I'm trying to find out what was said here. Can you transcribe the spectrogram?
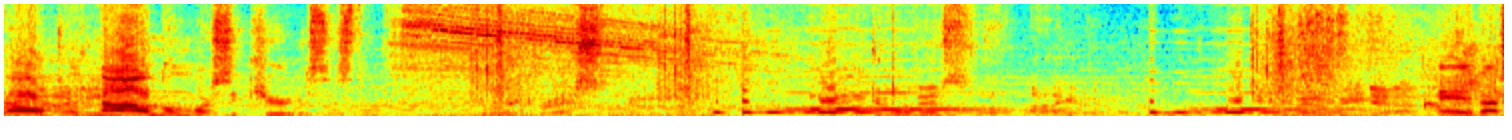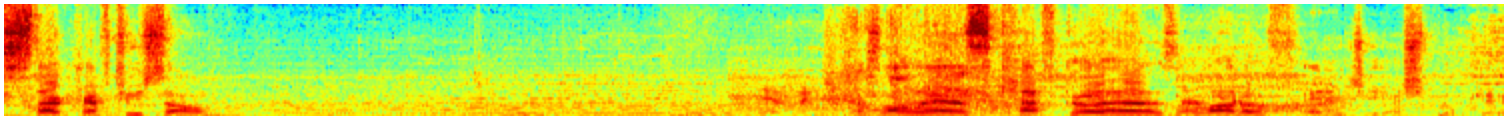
Oh, but now no more security system. You address me. I do this for Ire. It will be done. Hey, that's StarCraft 2 sound. As long as Kafka has a lot of energy, I should be okay.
